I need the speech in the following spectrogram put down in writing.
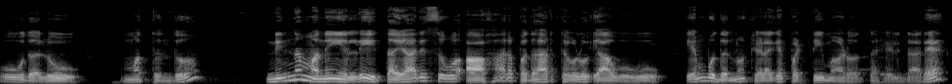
ಊದಲು. ಮತ್ತೊಂದು, ನಿನ್ನ ಮನೆಯಲ್ಲಿ ತಯಾರಿಸುವ ಆಹಾರ ಪದಾರ್ಥಗಳು ಯಾವುವು ಎಂಬುದನ್ನು ಕೆಳಗೆ ಪಟ್ಟಿ ಮಾಡು ಅಂತ ಹೇಳಿದ್ದಾರೆ.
